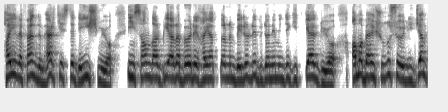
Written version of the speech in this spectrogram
Hayır efendim herkes de değişmiyor. İnsanlar bir ara böyle hayatlarının belirli bir döneminde git gel diyor. Ama ben şunu söyleyeceğim.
